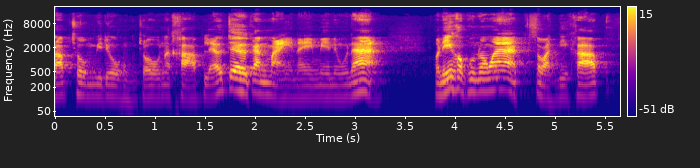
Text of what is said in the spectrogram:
รับชมวิดีโอของโจ๊กนะครับ แล้วเจอกันใหม่ในเมนูหน้า วันนี้ขอบคุณมากๆสวัสดีครับ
